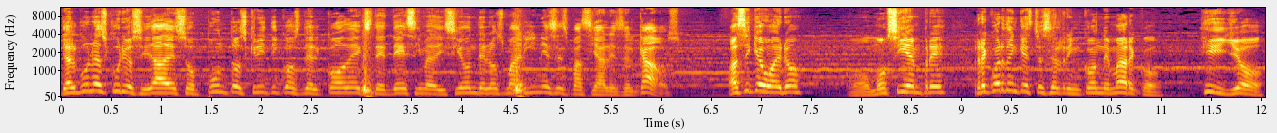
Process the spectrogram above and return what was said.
de algunas curiosidades o puntos críticos del códex de décima edición de los Marines Espaciales del Caos. Así que bueno, como siempre, recuerden que esto es el Rincón de Marco. Y yo,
